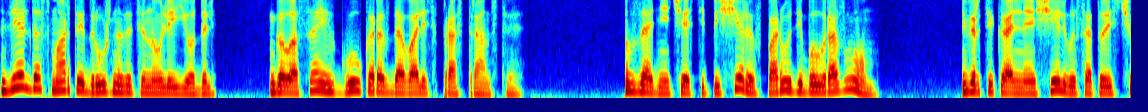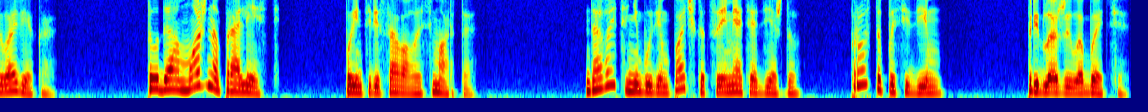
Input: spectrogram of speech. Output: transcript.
Зельда с Мартой дружно затянули йодль. Голоса их гулко раздавались в пространстве. В задней части пещеры в породе был разлом. Вертикальная щель высотой с человека. «Туда можно пролезть?» — поинтересовалась Марта. «Давайте не будем пачкаться и мять одежду. Просто посидим», — предложила Бетти.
